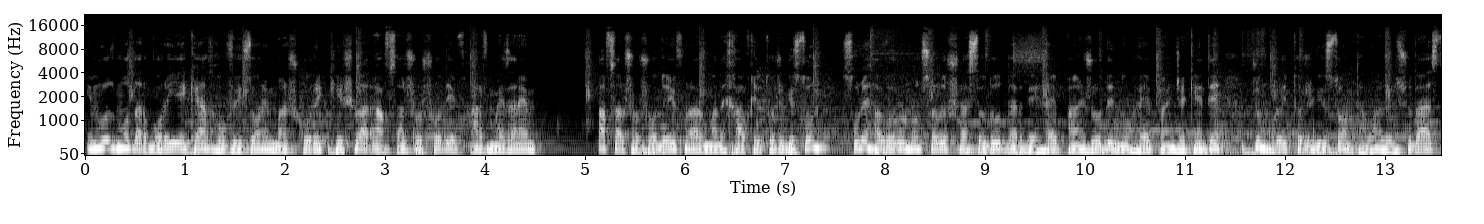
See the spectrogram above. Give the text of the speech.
имрӯз мо дар бораи яке аз ҳофизони машҳури кишвар афсаршо шодиев ҳарф мезанем афзал шошодиев ҳунарманди халқи тоҷикистон соли 1962 дар деҳаи панҷруди ноҳияи панҷакенте ҷумҳурии тоҷикистон таваллуд шудааст.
